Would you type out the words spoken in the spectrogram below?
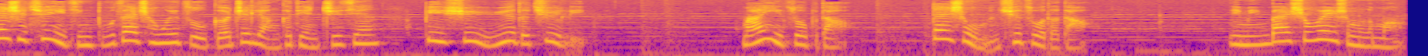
但是却已经不再成为阻隔这两个点之间必须逾越的距离。蚂蚁做不到，但是我们却做得到。你明白是为什么了吗？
